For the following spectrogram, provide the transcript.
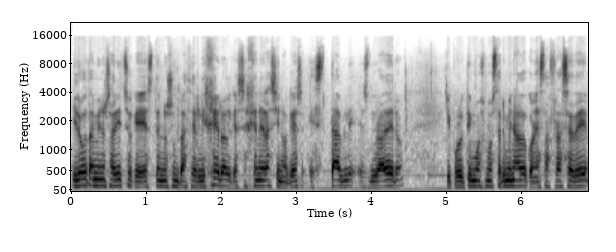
Y luego también nos ha dicho que este no es un placer ligero el que se genera, sino que es estable, es duradero. Y por último hemos terminado con esta frase de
